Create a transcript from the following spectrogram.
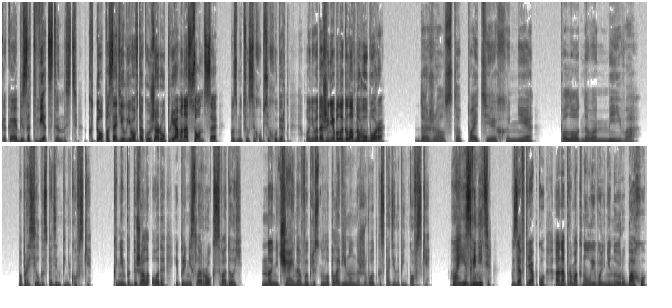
«Какая безответственность! Кто посадил его в такую жару прямо на солнце?» — возмутился Хупси Хуберт. «У него даже не было головного убора». «Пожалуйста, потихне полодного мива», — попросил господин Пеньковский. К ним подбежала Ода и принесла рог с водой, но нечаянно выплеснула половину на живот господина Пеньковски. «Ой, извините!» Взяв тряпку, она промокнула его льняную рубаху,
